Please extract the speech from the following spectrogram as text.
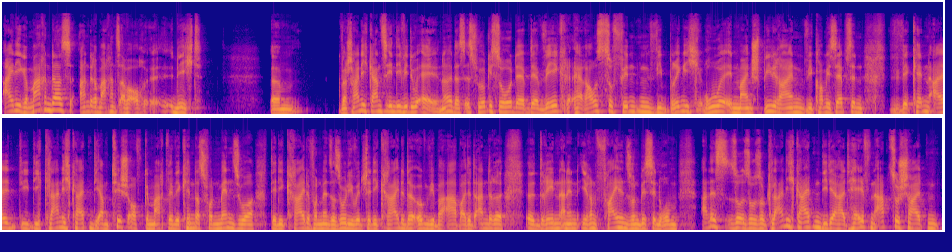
Einige machen das, andere machen es aber auch äh, nicht. Ähm, Wahrscheinlich ganz individuell. Ne? Das ist wirklich so der, der Weg herauszufinden, wie bringe ich Ruhe in mein Spiel rein, wie komme ich selbst in. Wir kennen all die, die Kleinigkeiten, die am Tisch oft gemacht werden. Wir kennen das von Mensur, der die Kreide von Mensur Suljovic, der die Kreide da irgendwie bearbeitet. Andere äh, drehen an den, ihren Pfeilen so ein bisschen rum. Alles so, so, so Kleinigkeiten, die dir halt helfen, abzuschalten,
